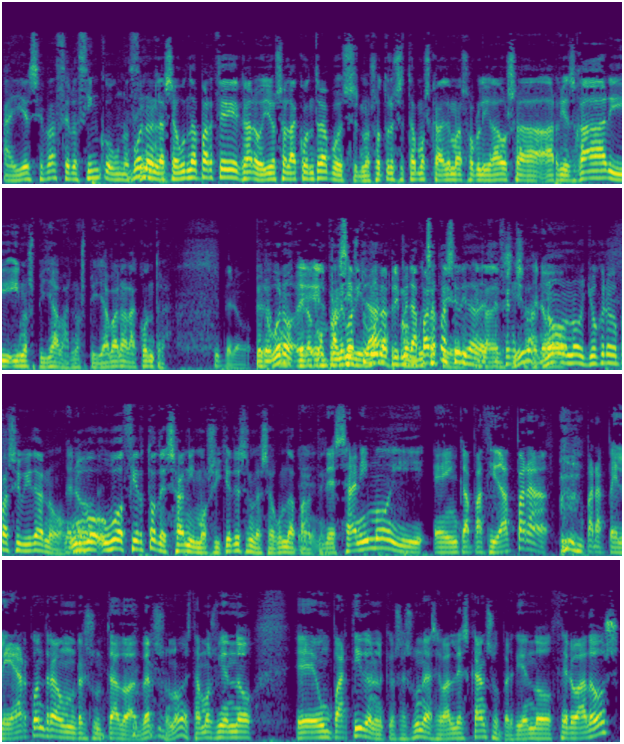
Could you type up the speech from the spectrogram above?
ayer se va 0-5-1-5. Bueno, en la segunda parte, claro, ellos a la contra, pues nosotros estamos cada vez más obligados a arriesgar y, y nos pillaban, nos pillaban a la contra. Sí, pero, Pero, bueno, pero el problema estuvo en la primera parte, pasividad en la defensiva. defensa. Pero- no, no, yo creo que pasividad no. Pero- hubo, hubo cierto desánimo, si quieres, en la segunda parte. Eh, desánimo y, e incapacidad para, para pelear contra un resultado adverso, ¿no? Estamos viendo eh, un partido en el que Osasuna se va al descanso perdiendo 0 a 2.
